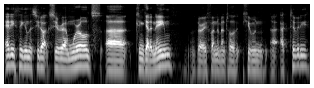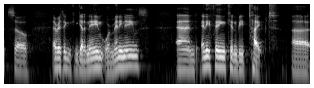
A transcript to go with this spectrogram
anything in the CIDOC CRM world uh, can get a name, a very fundamental human uh, activity. So everything can get a name or many names, and anything can be typed. Uh,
